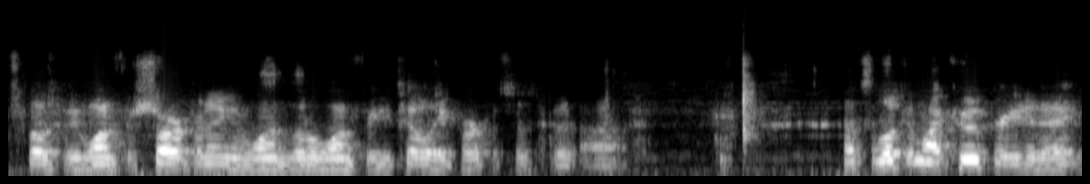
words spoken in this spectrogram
supposed to be one for sharpening and one little one for utility purposes, but uh, let's look at my kukri today.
